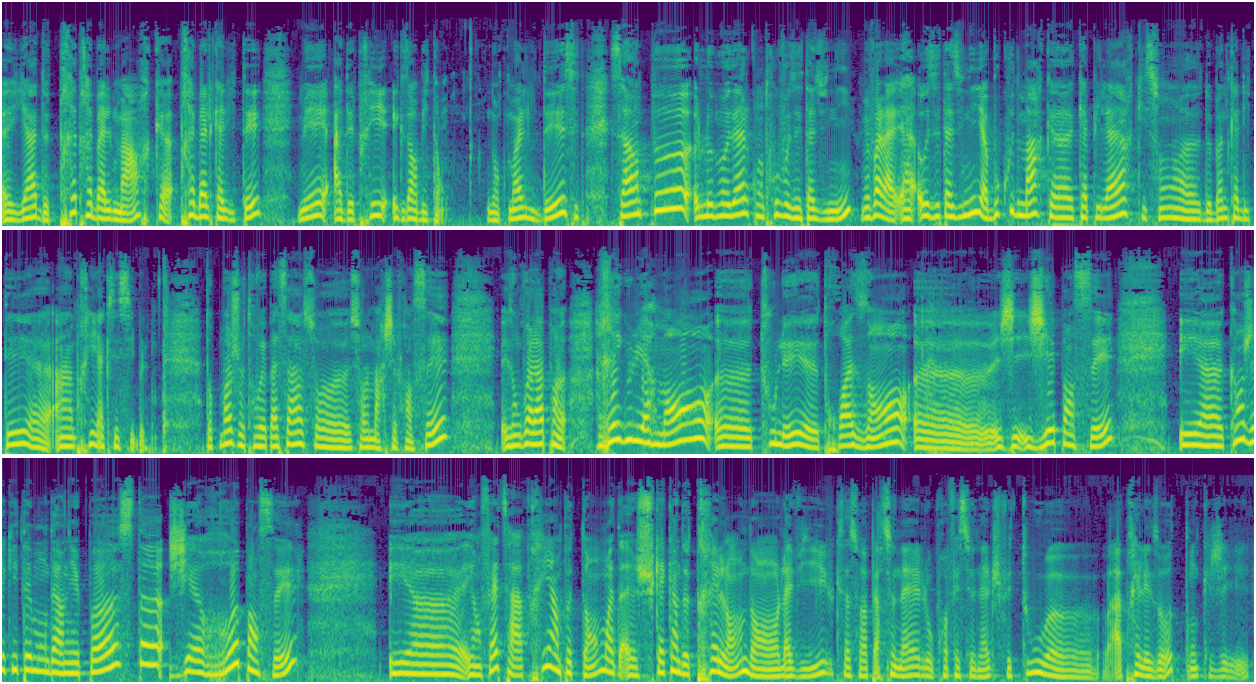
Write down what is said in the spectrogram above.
euh, il y a de très très belles marques, très belle qualité, mais à des prix exorbitants. Donc moi l'idée c'est un peu le modèle qu'on trouve aux États-Unis. Mais voilà, aux États-Unis, il y a beaucoup de marques euh, capillaires qui sont euh, de bonne qualité euh, à un prix accessible. Donc moi je ne trouvais pas ça sur sur le marché français. Et donc voilà, régulièrement tous les trois ans, j'y ai pensé. Et quand j'ai quitté mon dernier poste, j'y ai repensé. Et, euh, et, en fait, ça a pris un peu de temps. Moi, je suis quelqu'un de très lent dans la vie, que ça soit personnel ou professionnel. Je fais tout euh, après les autres. Donc, j'ai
